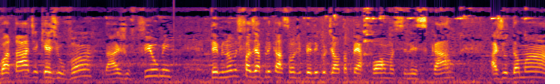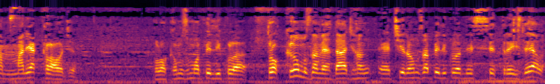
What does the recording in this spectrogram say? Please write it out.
Boa tarde, aqui é Gilvan, da Agil Filme. Terminamos de fazer a aplicação de película de alta performance nesse carro. Ajudamos a Maria Cláudia. Colocamos uma película, trocamos na verdade, é, tiramos a película desse C3 dela,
